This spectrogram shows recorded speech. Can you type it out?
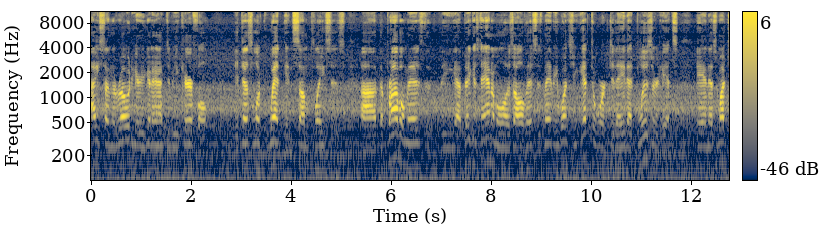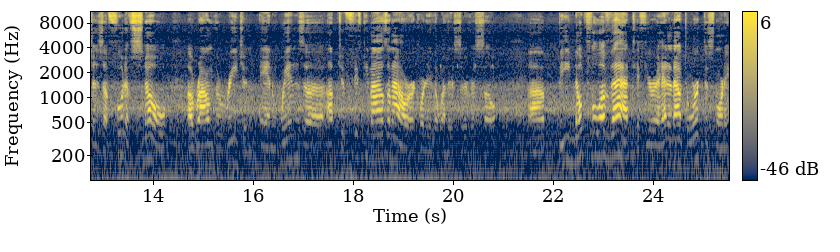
ice on the road here, you're going to have to be careful. It does look wet in some places. Uh, the problem is the uh, biggest animal is all this is maybe once you get to work today, that blizzard hits, and as much as a foot of snow around the region, and winds uh, up to 50 miles an hour, according to the Weather Service. So uh, be noteful of that if you're headed out to work this morning.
